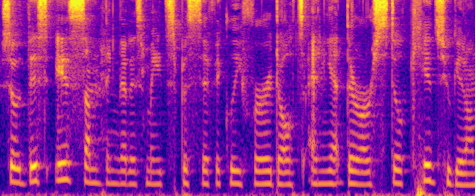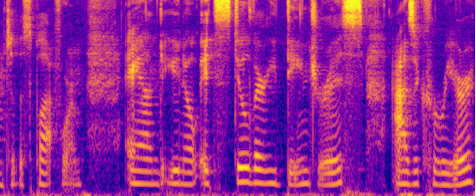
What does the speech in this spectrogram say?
So, this is something that is made specifically for adults, and yet there are still kids who get onto this platform and you know it's still very dangerous as a career.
